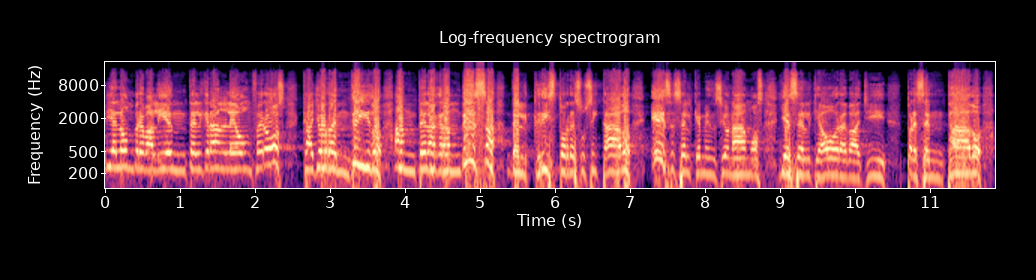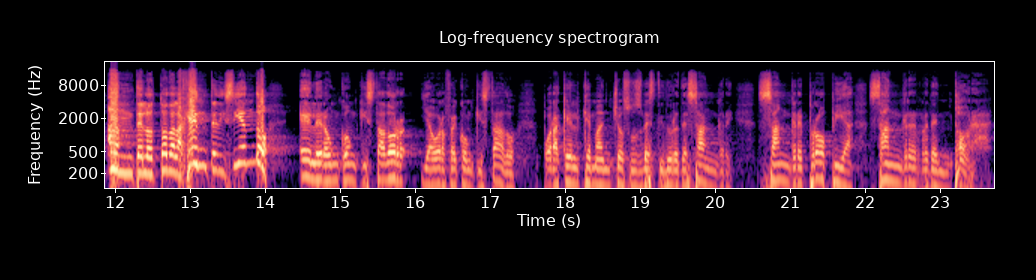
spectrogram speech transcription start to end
Y el hombre valiente, el gran león feroz, cayó rendido ante la grandeza del Cristo resucitado. Ese es el que mencionamos y es el que ahora va allí presentado ante toda la gente diciendo, él era un conquistador y ahora fue conquistado por aquel que manchó sus vestiduras de sangre, sangre propia, sangre redentora,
